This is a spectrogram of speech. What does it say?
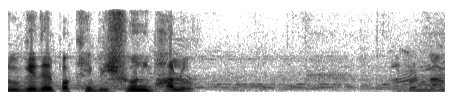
রুগীদের পক্ষে ভীষণ ভালো। আপনার নাম?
